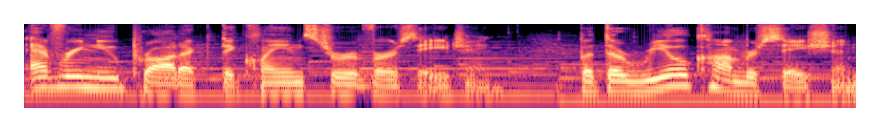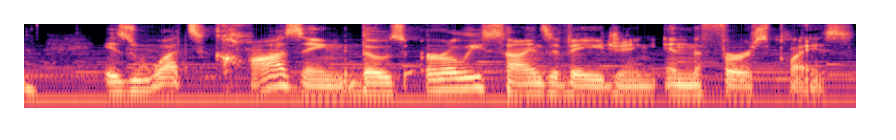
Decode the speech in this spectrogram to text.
every new product that claims to reverse aging. But the real conversation is what's causing those early signs of aging in the first place.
